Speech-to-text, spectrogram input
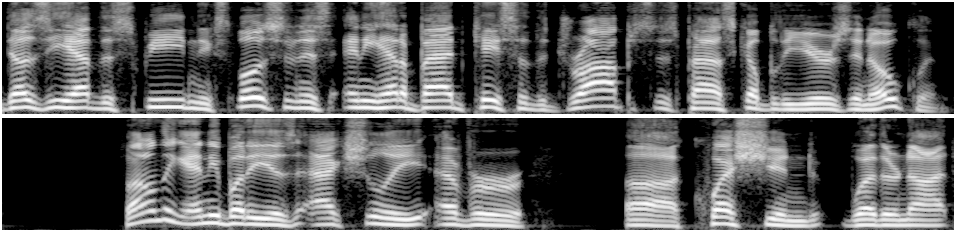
does he have the speed and explosiveness? And he had a bad case of the drops this past couple of years in Oakland. So I don't think anybody has actually ever uh, questioned whether or not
